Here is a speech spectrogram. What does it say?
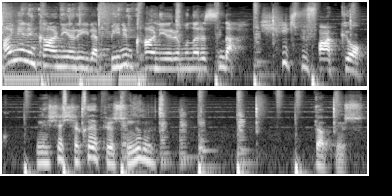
annenin karnıyarığıyla benim karnıyarığımın arasında hiçbir fark yok. Neşe şaka yapıyorsun değil mi? Yapmıyorsun.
